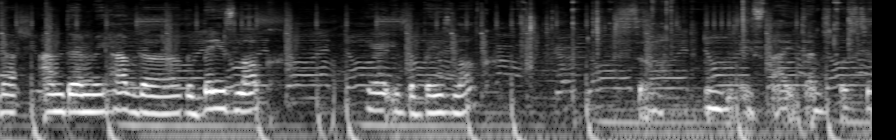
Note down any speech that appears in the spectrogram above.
The, and then we have the the base lock. Here is the base lock. So mm, it's tight. I'm supposed to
